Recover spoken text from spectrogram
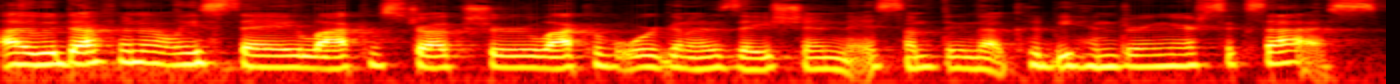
I would definitely say lack of structure, lack of organization is something that could be hindering your success.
